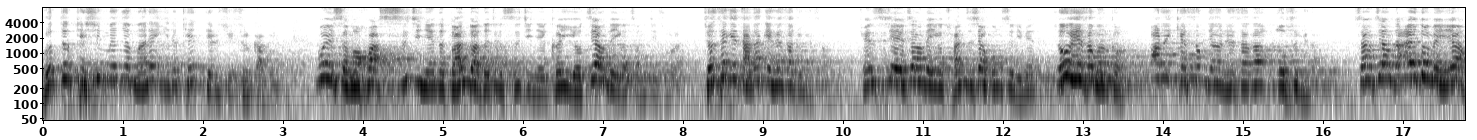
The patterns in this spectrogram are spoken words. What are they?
어떻게 십몇 년 만에 이렇게 될 수 있을까? 그게. 为什么花十几年的短短的这个十几年，可以有这样的一个成绩出来？ 전 세계 다단계 회사 중에서 全世界有这样的一个传直销公司里面， 저 회사만큼 빠르게 성장한 회사가 없습니다. 像这样的爱多美一样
